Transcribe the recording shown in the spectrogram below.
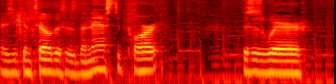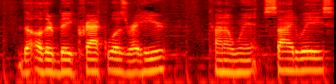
as you can tell, this is the nasty part. This is where the other big crack was right here. Kind of went sideways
